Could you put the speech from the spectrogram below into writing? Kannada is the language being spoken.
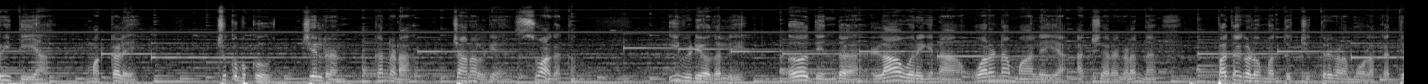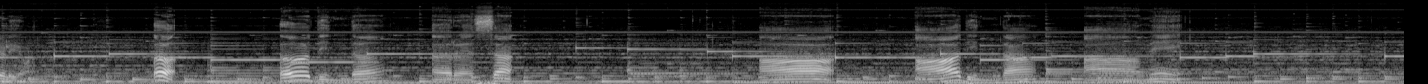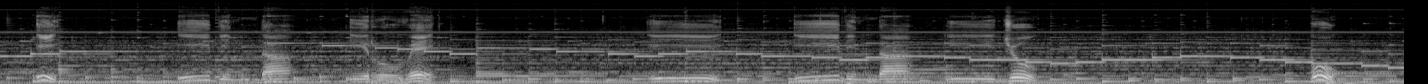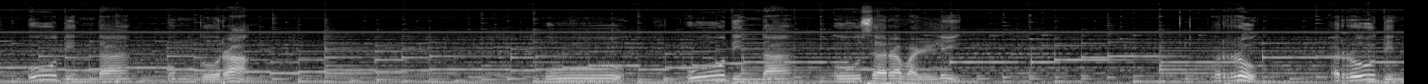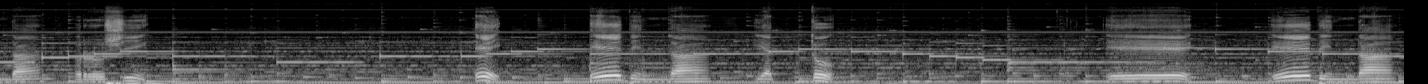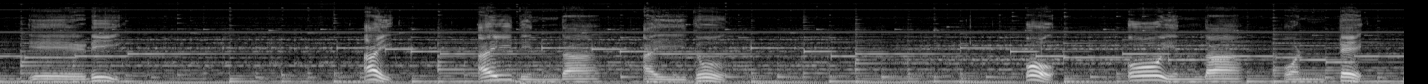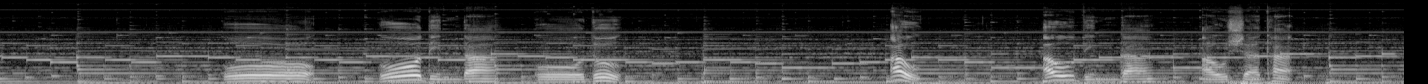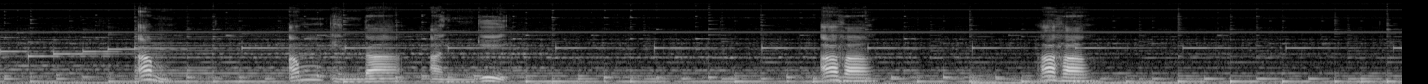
ಪ್ರೀತಿಯ ಮಕ್ಕಳೇ, ಚುಕುಬುಕು ಚಿಲ್ಡ್ರನ್ ಕನ್ನಡ ಚಾನಲ್ಗೆ ಸ್ವಾಗತ. ಈ ವಿಡಿಯೋದಲ್ಲಿ ಅದಿಂದ ಳವರೆಗಿನ ವರ್ಣಮಾಲೆಯ ಅಕ್ಷರಗಳನ್ನು, ಪದಗಳು ಮತ್ತು ಚಿತ್ರಗಳ ಮೂಲಕ ತಿಳಿಯೋಣ. ಅ, ಅದಿಂದ ಅರಸ, ಆ, ಆದಿಂದ ಆಮೆ, ಇ ಈದಿಂದ ಇರುವೆ. ಈ ಈದಿಂದ ಈಜು. ಉ ಊದಿಂದ ಉಂಗುರ. ಊ ಊದಿಂದ ಊಸರವಳ್ಳಿ. ರು ರುದಿಂದ ಋಷಿ. ಎ ಏದಿಂದ ಎತ್ತು ಏ ಏದಿಂದ ಏಡಿ ಐ ಐದಿಂದ ಐದು ಓ ಓ ಇಂದ ಒಂಟೆ ಓ ಓದಿಂದ ಓದು ಔ ಔದಿಂದ ಔಷಧ ಅಂ ಅಂ ಇಂದ ಅಂಗಿ ಅಹ ಅಹ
